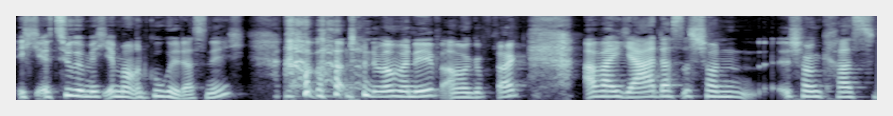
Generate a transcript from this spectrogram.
ich äh, züge mich immer und google das nicht. Aber habe dann immer meine Hebamme gefragt. Aber ja, das ist schon, schon krass,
